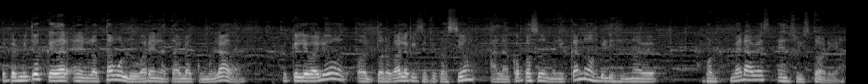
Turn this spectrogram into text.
le permitió quedar en el octavo lugar en la tabla acumulada, lo que le valió otorgar la clasificación a la Copa Sudamericana 2019 por primera vez en su historia.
